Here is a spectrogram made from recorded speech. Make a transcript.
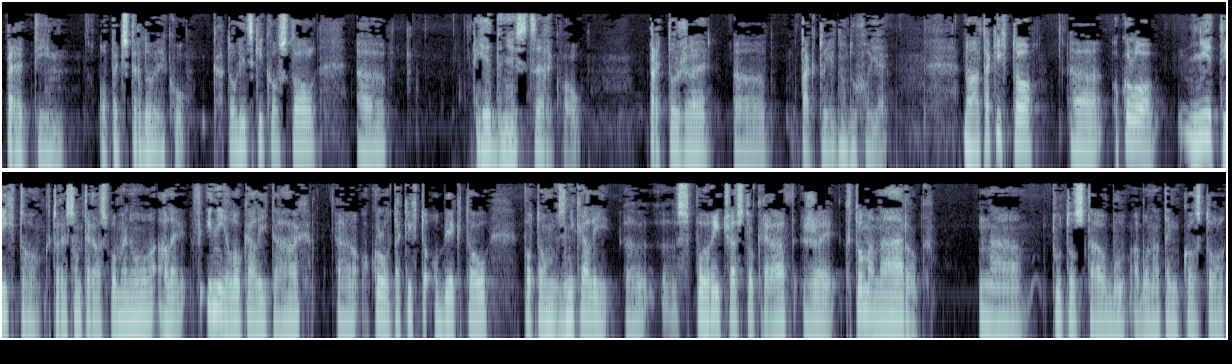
predtým opäť stredoveku katolický kostol eh, je dnes cerkvou, pretože eh, tak to jednoducho je. No a takýchto okolo nie týchto, ktoré som teraz spomenul, ale v iných lokalitách okolo takýchto objektov potom vznikali spory častokrát, že kto má nárok na túto stavbu alebo na ten kostol,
